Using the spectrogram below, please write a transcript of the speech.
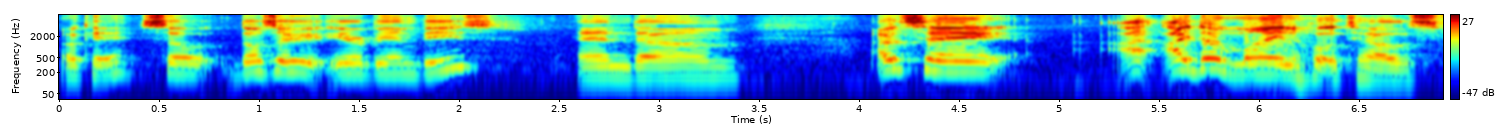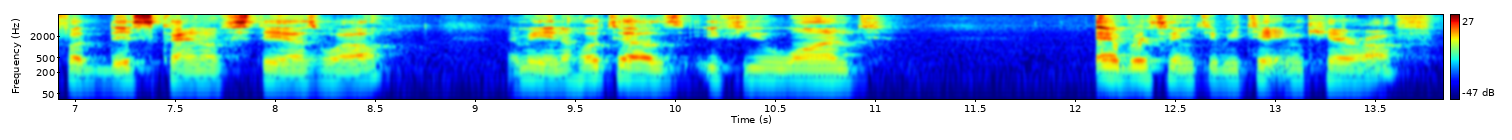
Okay so those are your airbnbs and um, i would say I, I don't mind hotels for this kind of stay as well i mean hotels if you want everything to be taken care of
